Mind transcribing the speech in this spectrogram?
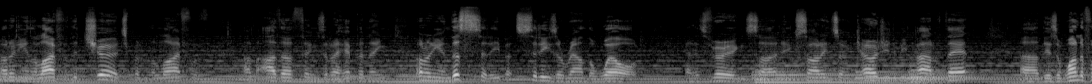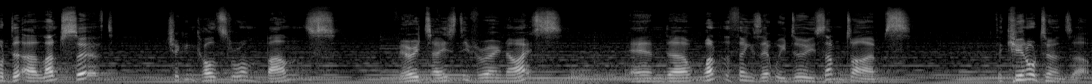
not only in the life of the church, but in the life of um, other things that are happening, not only in this city, but cities around the world. And it's very exciting, so I encourage you to be part of that. Uh, there's a wonderful di- uh, lunch served chicken cold slaw and buns. Very tasty, very nice. And uh, one of the things that we do sometimes, the colonel turns up.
